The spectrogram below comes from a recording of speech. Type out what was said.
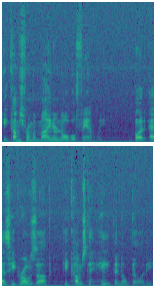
he comes from a minor noble family. But as he grows up, he comes to hate the nobility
